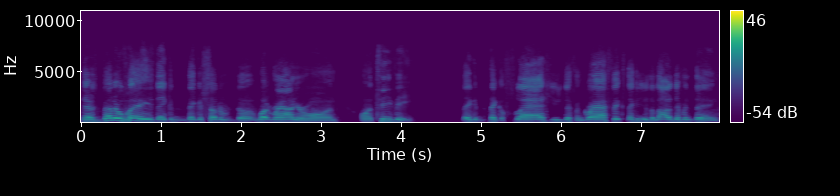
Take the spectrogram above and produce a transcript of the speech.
There's better ways they could they could show the, the what round you're on on TV. They could they could flash, use different graphics. They could use a lot of different things.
